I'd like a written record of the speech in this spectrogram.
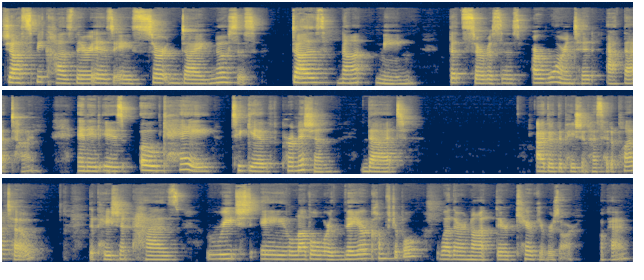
just because there is a certain diagnosis does not mean that services are warranted at that time. And it is okay to give permission that either the patient has hit a plateau, the patient has reached a level where they are comfortable, whether or not their caregivers are. Okay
